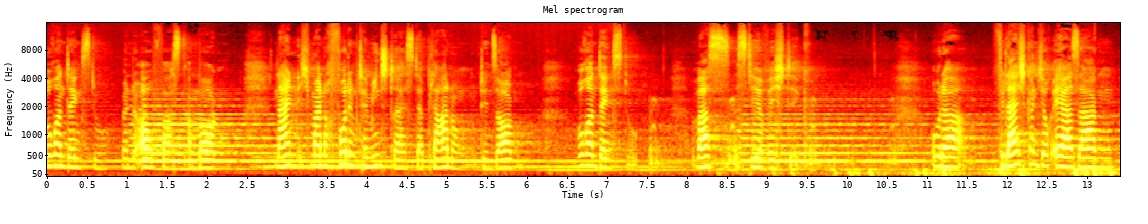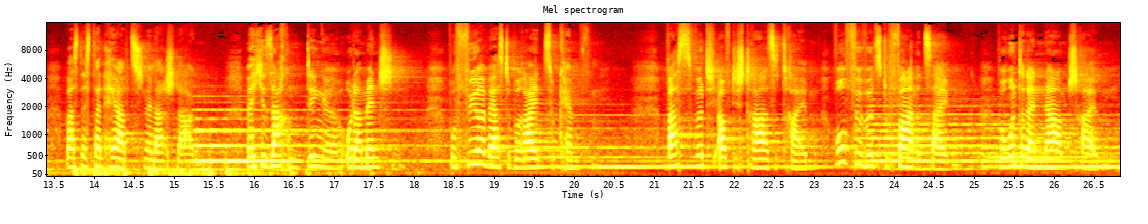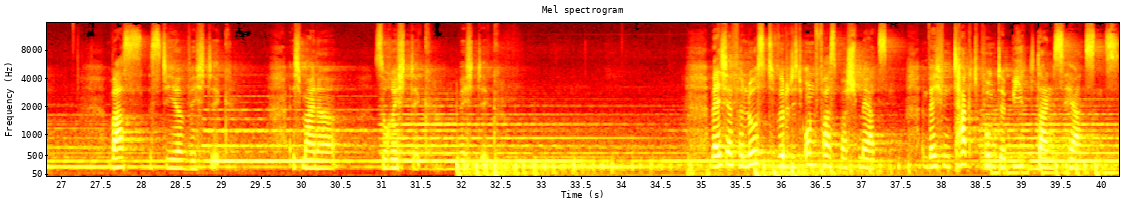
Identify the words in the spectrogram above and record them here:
Woran denkst du, wenn du aufwachst am Morgen? Nein, ich meine noch vor dem Terminstress, der Planung und den Sorgen. Woran denkst du? Was ist dir wichtig? Oder vielleicht könnte ich auch eher sagen, was lässt dein Herz schneller schlagen? Welche Sachen, Dinge oder Menschen? Wofür wärst du bereit zu kämpfen? Was wird dich auf die Straße treiben? Wofür würdest du Fahne zeigen? Worunter deinen Namen schreiben? Was ist dir wichtig? Ich meine, so richtig wichtig. Welcher Verlust würde dich unfassbar schmerzen? In welchem Takt pumpt der Beat deines Herzens?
